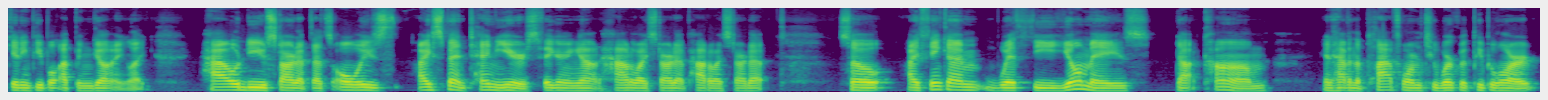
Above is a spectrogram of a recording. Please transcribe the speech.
getting people up and going. Like, how do you start up? That's always, I spent 10 years figuring out how do I start up? How do I start up? So I think I'm with the yomaze.com and having the platform to work with people who are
